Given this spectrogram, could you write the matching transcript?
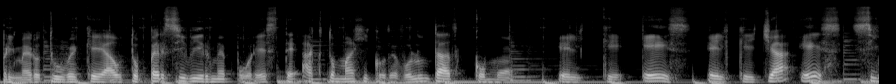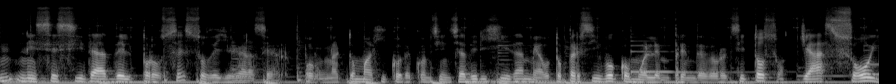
primero tuve que autopercibirme por este acto mágico de voluntad como el que es, el que ya es, sin necesidad del proceso de llegar a ser. Por un acto mágico de conciencia dirigida me autopercibo como el emprendedor exitoso. Ya soy.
